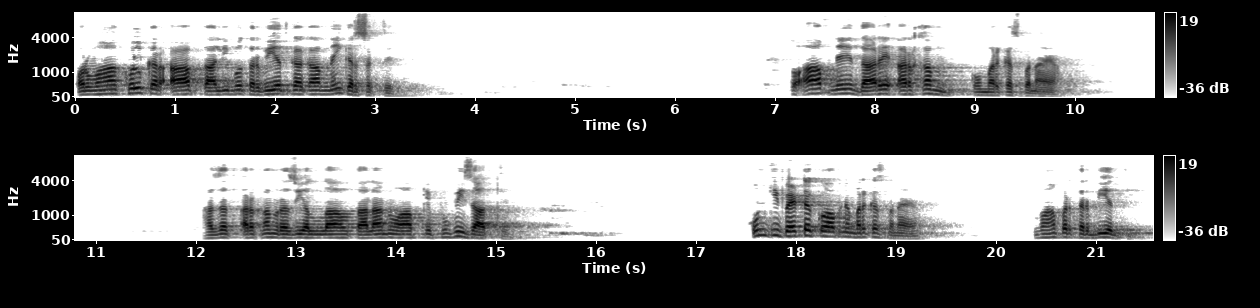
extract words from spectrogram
اور وہاں کھل کر آپ تعلیم و تربیت کا کام نہیں کر سکتے، تو آپ نے دار ارقم کو مرکز بنایا۔ حضرت ارقم رضی اللہ تعالیٰ عنہ آپ کے پھوپھی ذات تھے۔ ان کی بیٹھک کو آپ نے مرکز بنایا۔ وہاں پر تربیت دی۔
